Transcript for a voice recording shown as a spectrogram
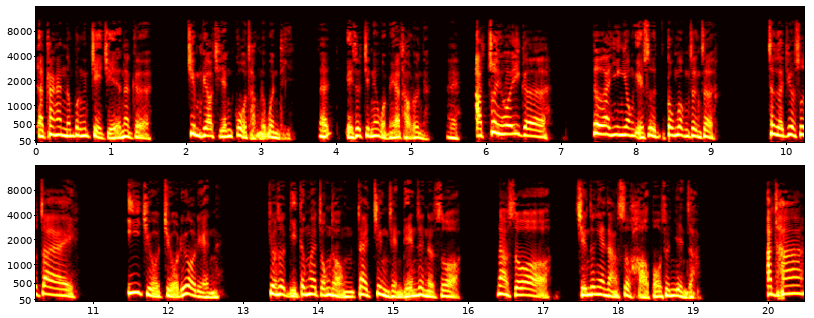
呃看看能不能解决那个竞标期间过长的问题，呃，也是今天我们要讨论的。哎，啊，最后一个个案应用也是公共政策，这个就是在一九九六年，就是李登辉总统在竞选连任的时候，那时候行政院长是郝柏村院长，啊，他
